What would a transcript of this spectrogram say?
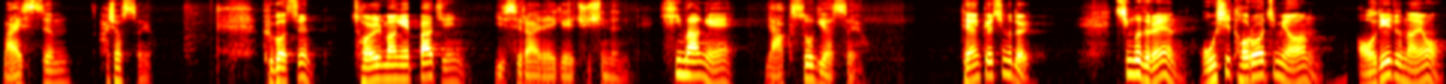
말씀하셨어요. 그것은 절망에 빠진 이스라엘에게 주시는 희망의 약속이었어요. 대학교 친구들, 친구들은 옷이 더러워지면 어디에 두나요?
